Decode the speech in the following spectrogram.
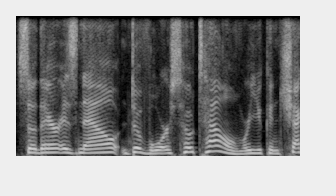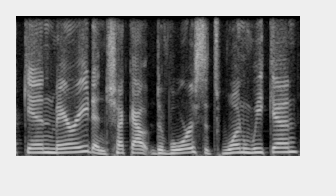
So there is now Divorce Hotel where you can check in married and check out divorce. It's one weekend.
